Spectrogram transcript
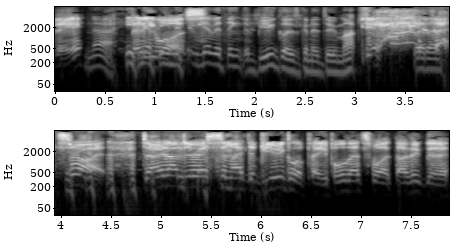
there. no, he, But he was. You never think the bugler's going to do much. Yeah, But, uh, that's right. Don't underestimate the bugler, people. That's what I think the,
